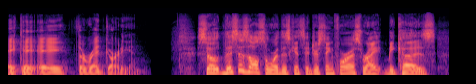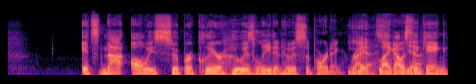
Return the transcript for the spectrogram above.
aka the Red Guardian. So this is also where this gets interesting for us, right? Because it's not always super clear who is lead and who is supporting, right? Yes. Like I was Yeah. thinking,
